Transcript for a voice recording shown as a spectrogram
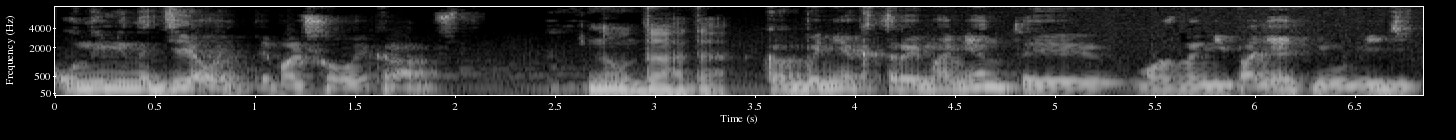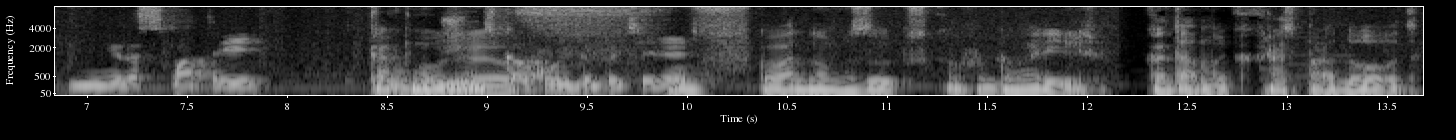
он именно делает для большого экрана. Ну, да, да. Как бы некоторые моменты можно не понять, не увидеть, не рассмотреть. Как мы уже какую-то потерять. В, в одном из выпусков говорили, когда мы как раз про довод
